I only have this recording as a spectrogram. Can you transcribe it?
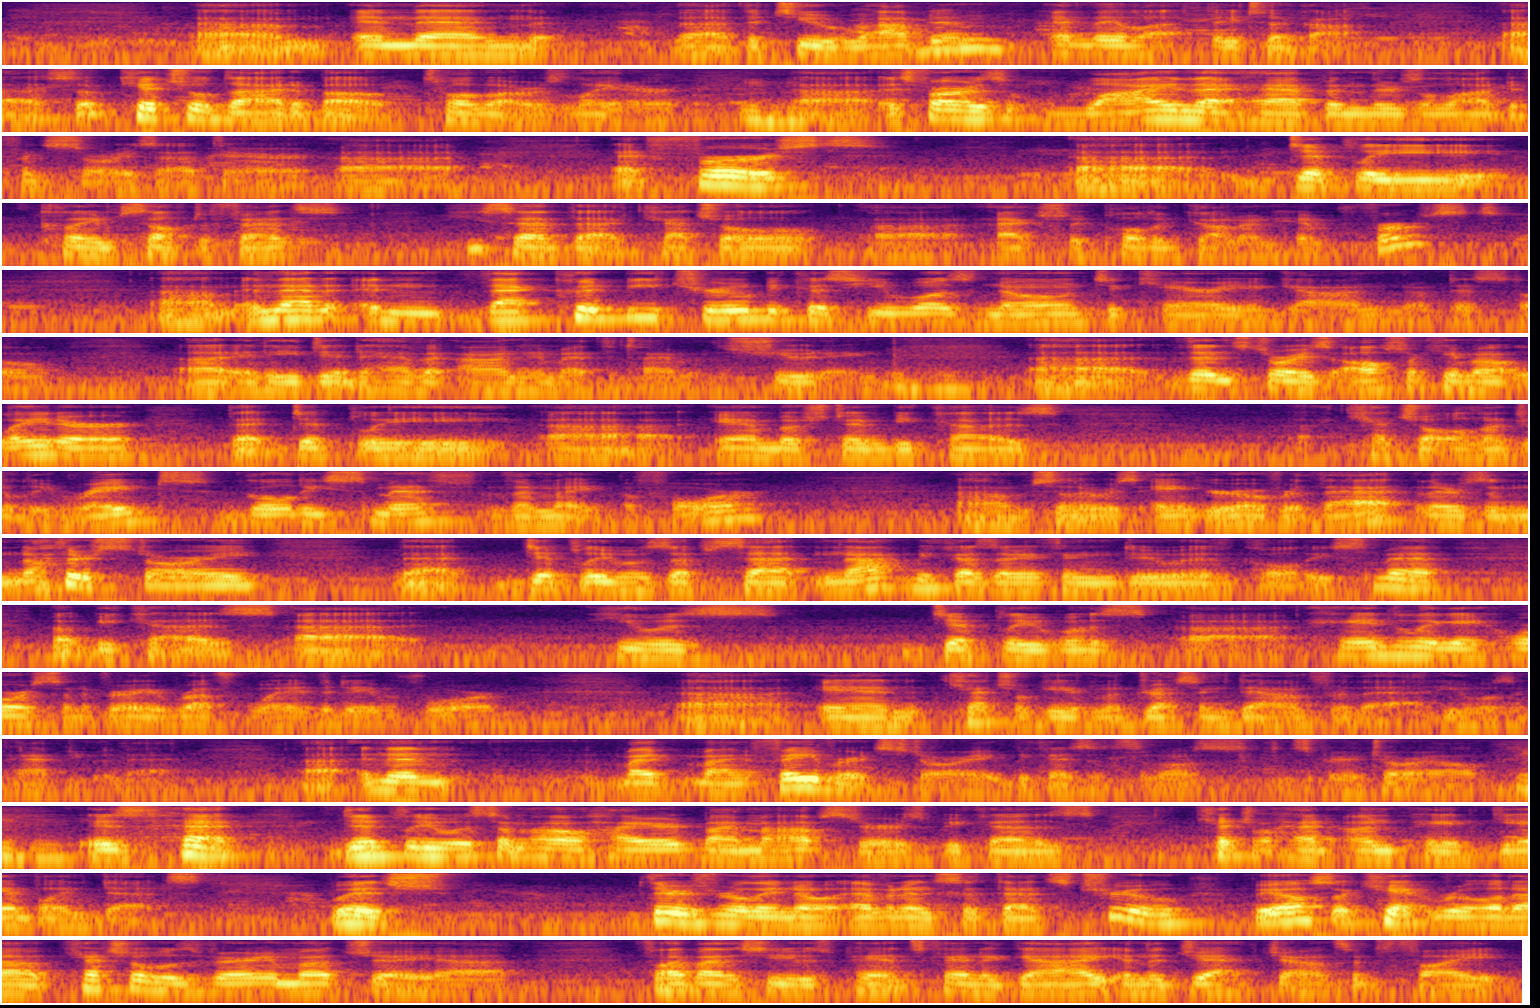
Um, and then uh, the two robbed him and they left. They took off. Uh, so Ketchel died about 12 hours later. Uh, as far as why that happened, there's a lot of different stories out there. Uh, at first, uh, Dipley claimed self-defense. He said that Ketchel uh, actually pulled a gun on him first, um, and that and that could be true because he was known to carry a gun, a pistol, uh, and he did have it on him at the time of the shooting. Uh, then stories also came out later that Dipley uh, ambushed him because Ketchel allegedly raped Goldie Smith the night before. Um, so there was anger over that. There's another story that Dipley was upset not because anything to do with Goldie Smith, but because uh, he was Dipley was uh, handling a horse in a very rough way the day before, uh, and Ketchel gave him a dressing down for that. He wasn't happy with that. Uh, and then my, my favorite story, because it's the most conspiratorial, is that Dipley was somehow hired by mobsters because Ketchel had unpaid gambling debts, which there's really no evidence that that's true. We also can't rule it out. Ketchel was very much a uh, fly by the seat of his pants kind of guy in the Jack Johnson fight.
